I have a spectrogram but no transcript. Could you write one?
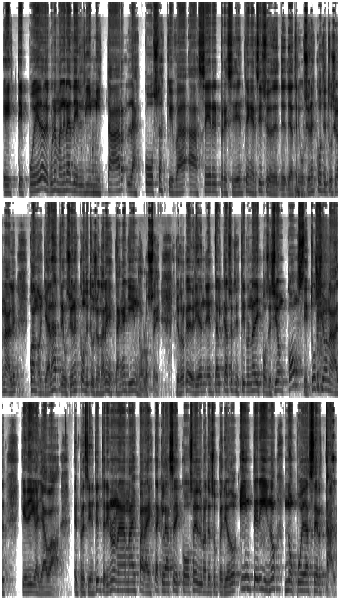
este, pueda de alguna manera delimitar las cosas que va a hacer el presidente en ejercicio de, de- de atribuciones constitucionales, cuando ya las atribuciones constitucionales están allí, no lo sé. Yo creo que debería en, en tal caso existir una disposición constitucional que diga, ya va, el presidente interino nada más es para esta clase de cosas y durante su periodo interino no puede hacer tal.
